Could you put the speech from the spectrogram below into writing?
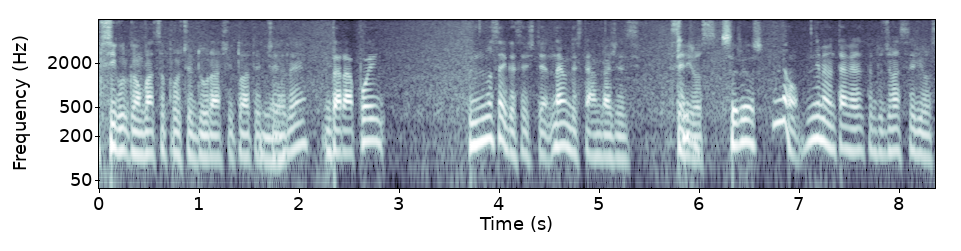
sigur că învață procedura și toate da. cele, dar apoi nu se găsește, n-ai unde să te angajezi serios. Serios? Nu, nimeni nu te angajează pentru ceva serios.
